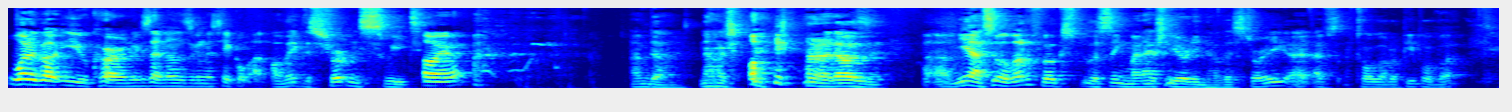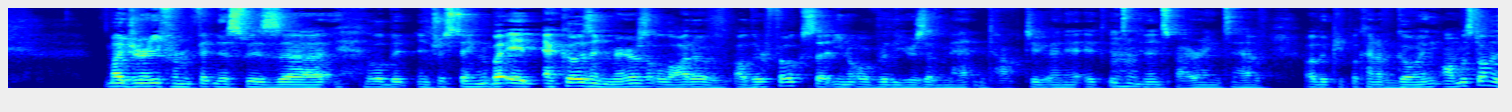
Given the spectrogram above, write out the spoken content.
what about you Karan? because i know this is going to take a while I'll make this short and sweet. oh yeah I'm done. No, I'm just- no, no, that was it. Um, yeah, so a lot of folks listening might actually already know this story. I, I've told a lot of people, but my journey from fitness was uh, a little bit interesting, but it echoes and mirrors a lot of other folks that you know over the years I've met and talked to, and it, it, it's Mhm. been inspiring to have other people kind of going almost on the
